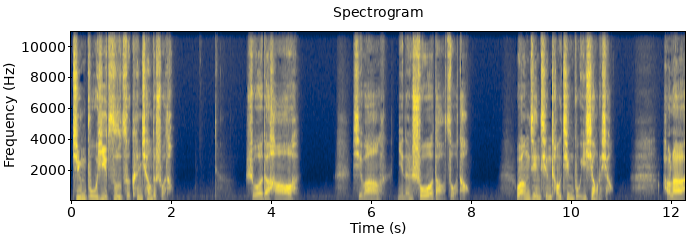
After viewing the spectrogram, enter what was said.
金卜义字字铿锵的说道：“说得好，希望你能说到做到。”王静晴朝金卜义笑了笑：“好了，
